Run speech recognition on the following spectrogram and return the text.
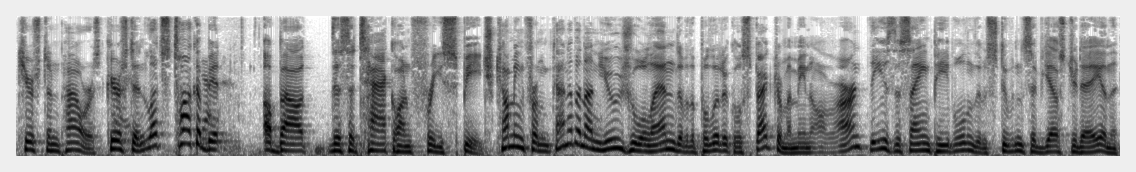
Kirsten Powers. Kirsten, let's talk a yeah. bit about this attack on free speech coming from kind of an unusual end of the political spectrum. I mean, aren't these the same people, the students of yesterday and the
